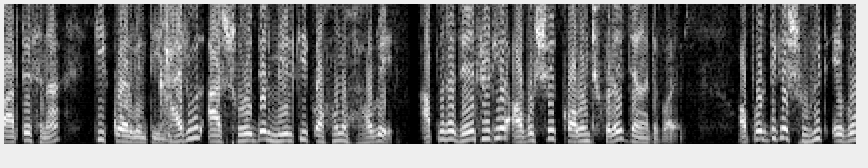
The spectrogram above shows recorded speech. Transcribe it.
পারতেছে না কি করবেন তিনি। খায়রুল আর শহীদের মিল কি কখনো হবে? আপনারা জেনে থাকলে অবশ্যই কমেন্ট করে জানাতে পারেন। অপরদিকে শহীদ এবং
